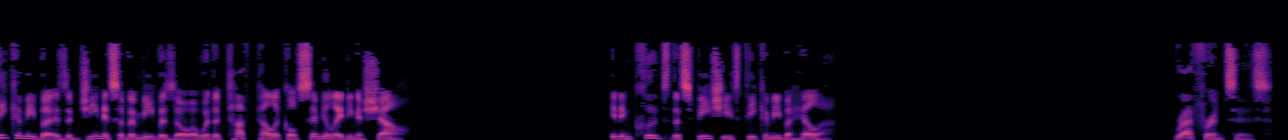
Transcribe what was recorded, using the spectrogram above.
Thecamoeba is a genus of amoebozoa with a tough pellicle simulating a shell. It includes the species Thecamoeba hilla. References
